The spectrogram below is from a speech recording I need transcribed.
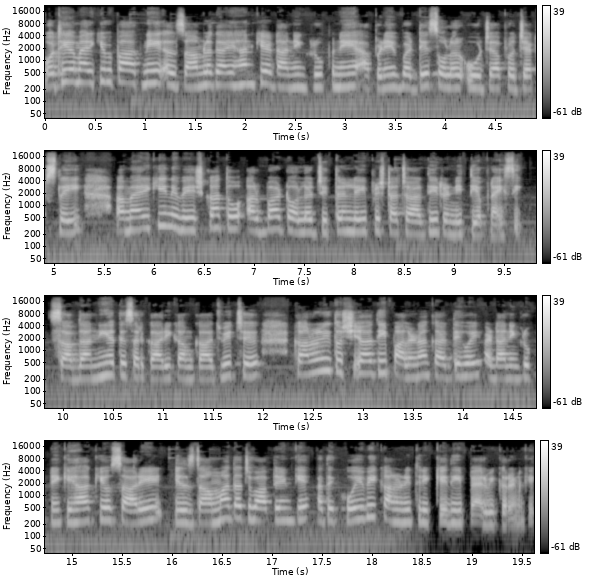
ਉੱਥੇ ਅਮਰੀਕੀ ਵਿਭਾਗ ਨੇ ਇਲਜ਼ਾਮ ਲਗਾਏ ਹਨ ਕਿ ਅਡਾਨੀ ਗਰੁੱਪ ਨੇ ਆਪਣੇ ਵੱਡੇ ਸੋਲਰ ਊਰਜਾ ਪ੍ਰੋਜੈਕਟ ਪ੍ਰੋਜੈਕਟਸ ਲਈ ਅਮਰੀਕੀ ਨਿਵੇਸ਼ਕਾਂ ਤੋਂ ਅਰਬਾਂ ਡਾਲਰ ਜਿੱਤਣ ਲਈ ਭ੍ਰਿਸ਼ਟਾਚਾਰ ਦੀ ਰਣਨੀਤੀ ਅਪਣਾਈ ਸੀ। ਸਾਵਧਾਨੀ ਅਤੇ ਸਰਕਾਰੀ ਕੰਮਕਾਜ ਵਿੱਚ ਕਾਨੂੰਨੀ ਦੋਸ਼ੀਆਂ ਦੀ ਪਾਲਣਾ ਕਰਦੇ ਹੋਏ ਅਡਾਨੀ ਗਰੁੱਪ ਨੇ ਕਿਹਾ ਕਿ ਉਹ ਸਾਰੇ ਇਲਜ਼ਾਮਾਂ ਦਾ ਜਵਾਬ ਦੇਣਗੇ ਅਤੇ ਕੋਈ ਵੀ ਕਾਨੂੰਨੀ ਤਰੀਕੇ ਦੀ ਪੈਰਵੀ ਕਰਨਗੇ।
